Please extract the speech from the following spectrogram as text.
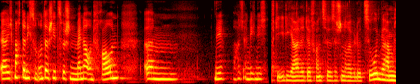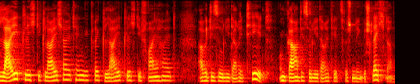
Äh, ich mache da nicht so einen Unterschied zwischen Männern und Frauen. Ähm, nee, mache ich eigentlich nicht. Die Ideale der französischen Revolution. Wir haben leidlich die Gleichheit hingekriegt, leidlich die Freiheit. Aber die Solidarität und gar die Solidarität zwischen den Geschlechtern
